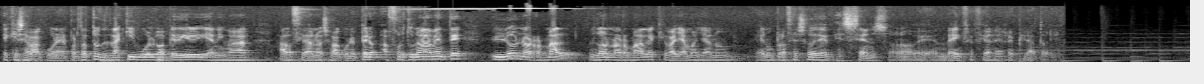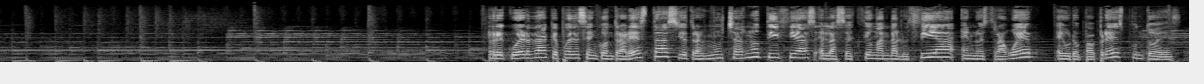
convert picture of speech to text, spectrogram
es que se vacunen. Por tanto, desde aquí vuelvo a pedir y animar a los ciudadanos se vacunen. Pero afortunadamente lo normal, lo normal es que vayamos ya en un en un proceso de descenso de, de infecciones respiratorias. Recuerda que puedes encontrar estas y otras muchas noticias en la sección Andalucía en nuestra web europapress.es.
